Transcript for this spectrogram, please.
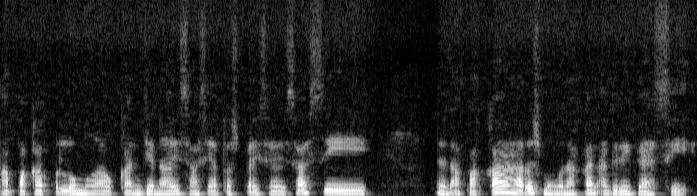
apakah perlu melakukan generalisasi atau spesialisasi, dan apakah harus menggunakan agregasi.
